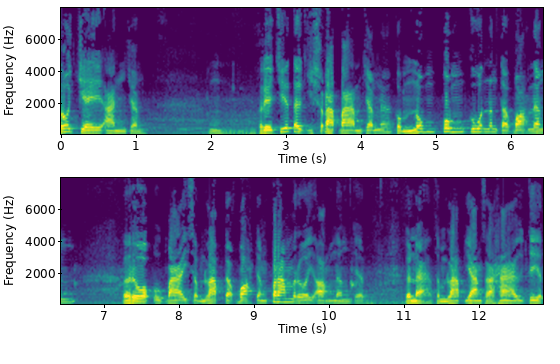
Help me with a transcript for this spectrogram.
ដូចជេរអញអញ្ចឹងរាជាទៅស្ដាប់បានអញ្ចឹងគំនុំគុំគួននឹងតបោះនឹងរោគឧបាយសម្លាប់តបោះទាំង500អង្គនឹងចឹងកណាសម្លាប់យ៉ាងសាហាវទៀត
